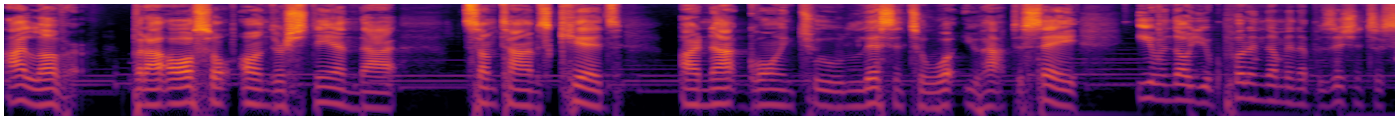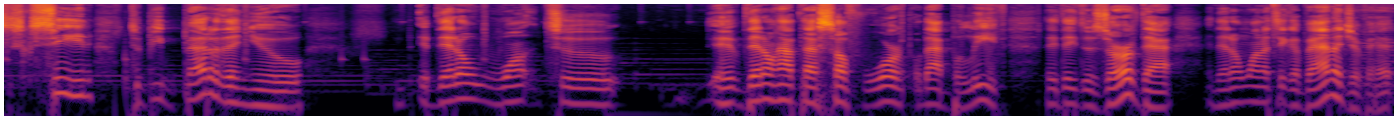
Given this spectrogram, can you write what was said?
I love her. But I also understand that sometimes kids are not going to listen to what you have to say, even though you're putting them in a position to succeed, to be better than you, if they don't want to, if they don't have that self worth or that belief that they deserve that and they don't want to take advantage of it,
